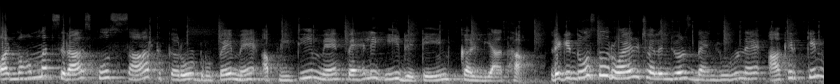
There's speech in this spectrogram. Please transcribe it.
और मोहम्मद सिराज को 7 करोड़ रुपए में अपनी टीम में पहले ही रिटेन कर लिया था। लेकिन दोस्तों रॉयल चैलेंजर्स बेंगलुरु ने आखिर किन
